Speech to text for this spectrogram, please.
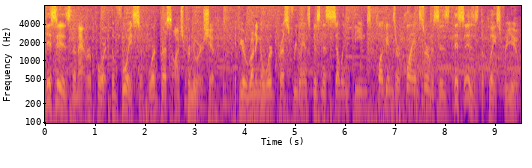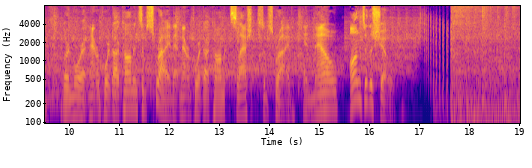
This is the Matt Report, the voice of WordPress entrepreneurship. If you're running a WordPress freelance business selling themes, plugins, or client services, this is the place for you. Learn more at mattreport.com and subscribe at mattreport.com slash subscribe. And now, on to the show.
